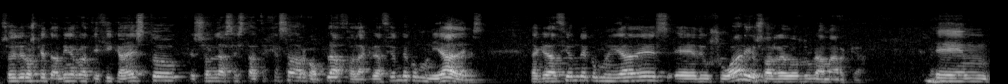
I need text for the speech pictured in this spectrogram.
soy de los que también ratifica esto, que son las estrategias a largo plazo, la creación de comunidades, la creación de comunidades eh, de usuarios alrededor de una marca. Em,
